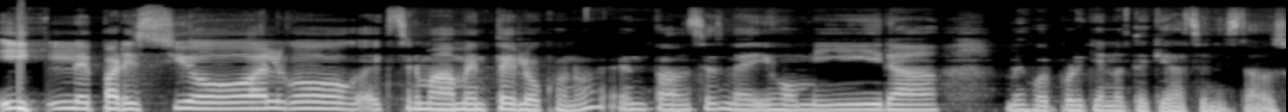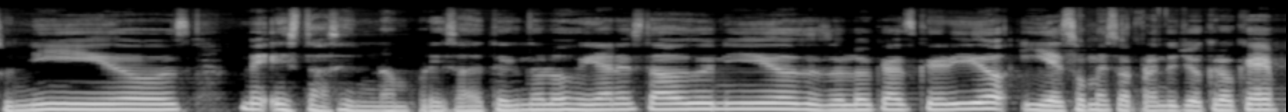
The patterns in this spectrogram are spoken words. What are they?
y le pareció algo extremadamente loco, ¿no? Entonces me dijo, mira, mejor porque no te quedas en Estados Unidos, estás en una empresa de tecnología en Estados Unidos, eso es lo que has querido y eso me sorprende. Yo creo que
